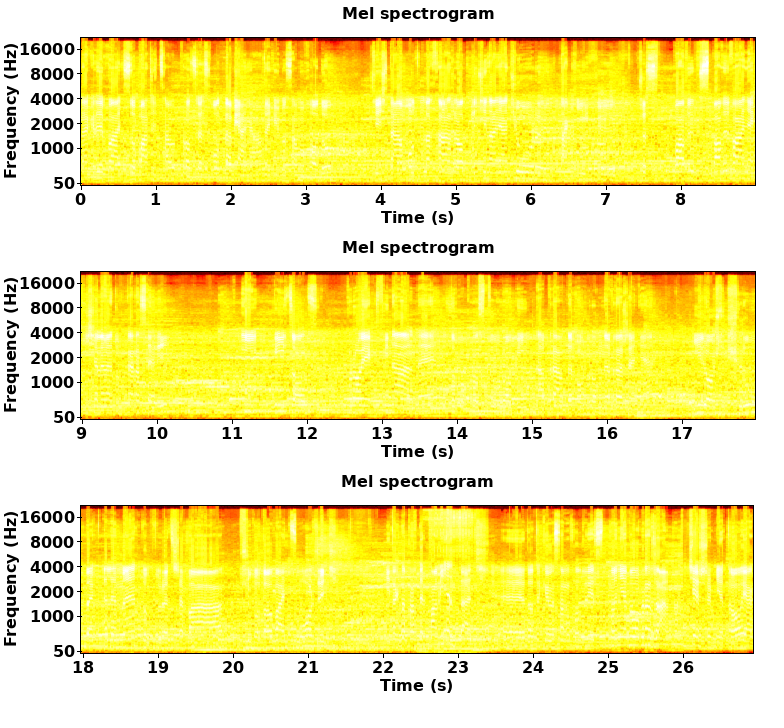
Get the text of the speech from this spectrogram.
nagrywać, zobaczyć cały proces odnawiania takiego samochodu. Gdzieś tam od blacharza, od wycinania dziur, takich y, przez spawy, spawywania jakichś elementów karoserii i widząc projekt finalny, to po prostu robi naprawdę ogromne wrażenie. Ilość śrubek, elementów, które trzeba przygotować, złożyć i tak naprawdę pamiętać e, do takiego samochodu jest no niewyobrażalne. Cieszy mnie to, jak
